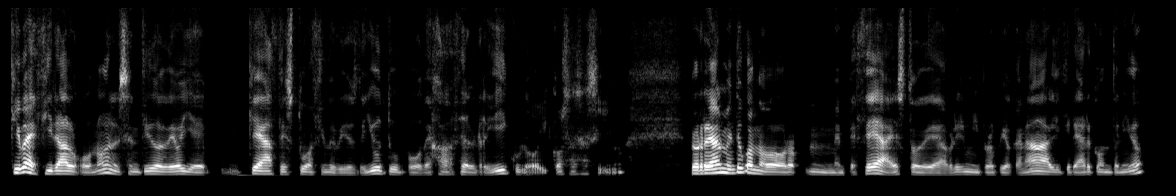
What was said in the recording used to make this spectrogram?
que iba a decir algo, ¿no? En el sentido de, oye, ¿qué haces tú haciendo vídeos de YouTube? O deja de hacer el ridículo y cosas así, ¿no? Pero realmente cuando me empecé a esto de abrir mi propio canal y crear contenido,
